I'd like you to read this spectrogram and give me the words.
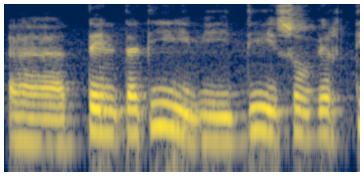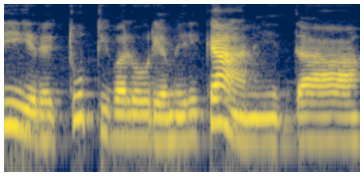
eh, tentativi di sovvertire tutti i valori americani, da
